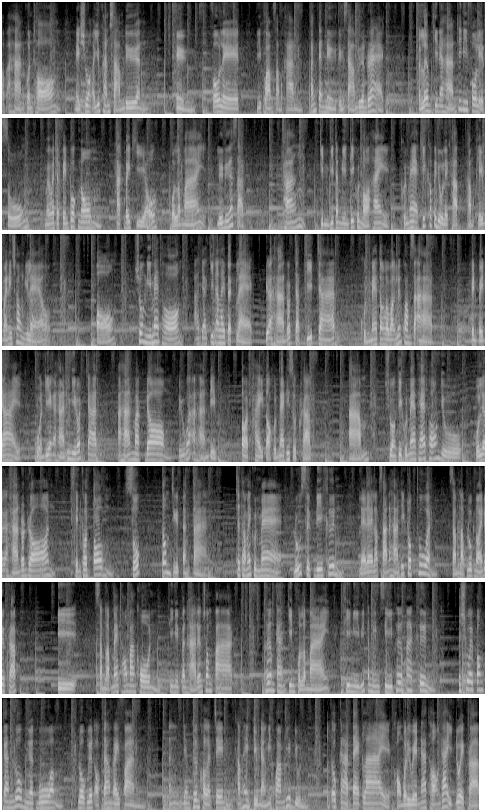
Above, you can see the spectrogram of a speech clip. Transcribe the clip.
อบอาหารคนท้องในช่วงอายุครรภ์3เดือน 1. โฟเลตมีความสำคัญตั้งแต่1ถึง3เดือนแรกควรเริ่มกินอาหารที่มีโฟเลตสูง ไม่ว่าจะเป็นพวกนม ผักใบเขียว ผลไม้ หรือเนื้อสัตว์ ทั้งกินวิตามินที่คุณหมอให้ คุณแม่คลิกเข้าไปดูเลยครับทำคลิปไว้ในช่องนี้แล้ว 2. ช่วงนี้แม่ท้องอาจอยากกินอะไรแปลกๆหรืออาหารรสจัดจี๊ดจ๊าดคุณแม่ต้องระวังเรื่องความสะอาด เป็นไปได้ ควรเลี่ยงอาหารที่มีรสจัด อาหารหมักดอง หรือว่าอาหารดิบปลอดภัยต่อคุณแม่ที่สุดครับ 3. ช่วงที่คุณแม่แพ้ท้องอยู่ ควรเลือกอาหารร้อนๆ เช่นข้าวต้ม ซุป ต้มจืดต่างๆ จะทำให้คุณแม่รู้สึกดีขึ้น และได้รับสารอาหารที่ครบถ้วนสำหรับลูกน้อยด้วยครับดีสำหรับแม่ท้องบางคนที่มีปัญหาเรื่องช่องปาก เพิ่มการกินผลไม้ที่มีวิตามินซีเพิ่มมากขึ้น จะช่วยป้องกันโรคเหงือกบวม โรคเลือดออกตามไรฟัน ยังเพิ่มคอลลาเจนทำให้ผิวหนังมีความยืดหยุ่นลดโอกาสแตกลายของบริเวณหน้าท้องได้อีกด้วยครับ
